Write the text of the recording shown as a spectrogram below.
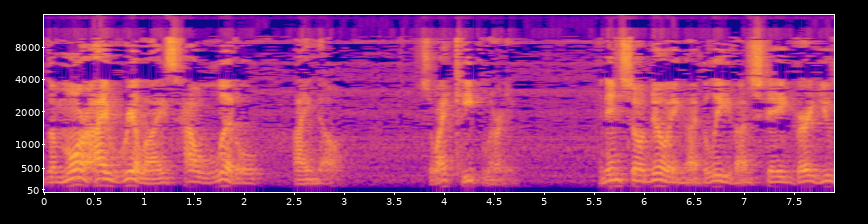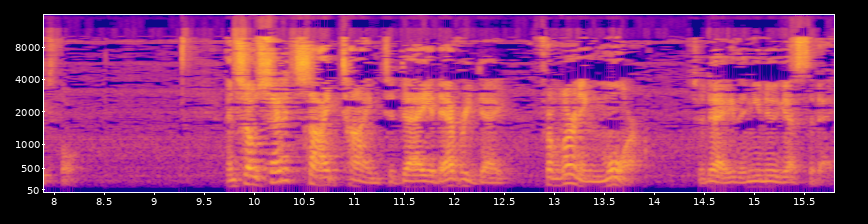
the more I realize how little I know. So I keep learning. And in so doing, I believe I'm staying very youthful. And so set aside time today and every day for learning more today than you knew yesterday.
